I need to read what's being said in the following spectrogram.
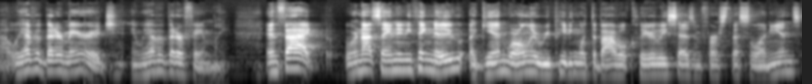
uh, we have a better marriage and we have a better family. In fact, we're not saying anything new. Again, we're only repeating what the Bible clearly says in 1 Thessalonians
